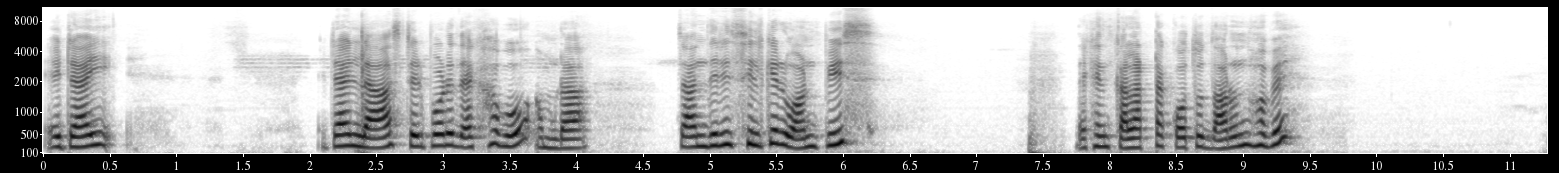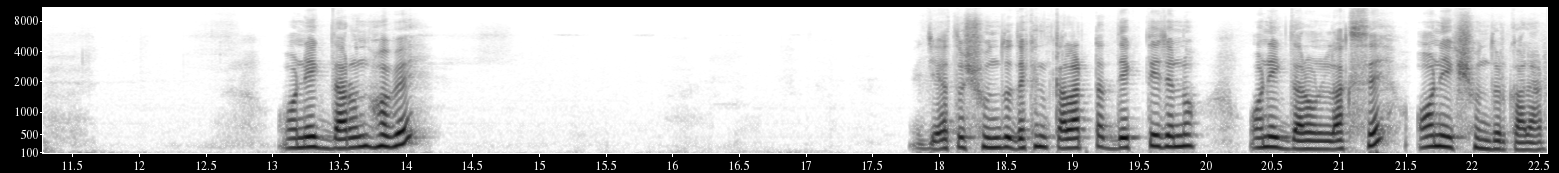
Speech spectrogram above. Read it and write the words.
এটাই এটাই লাস্ট এরপরে দেখাবো আমরা চান্দেরি সিল্কের ওয়ান পিস দেখেন কালারটা কত দারুণ হবে। অনেক দারুণ হবে। যে এত সুন্দর, দেখেন কালারটা দেখতে যেন অনেক দারুণ লাগছে, অনেক সুন্দর কালার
